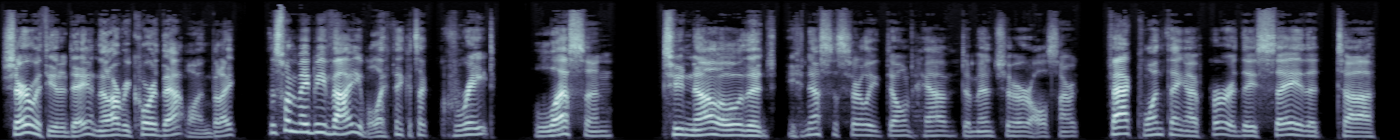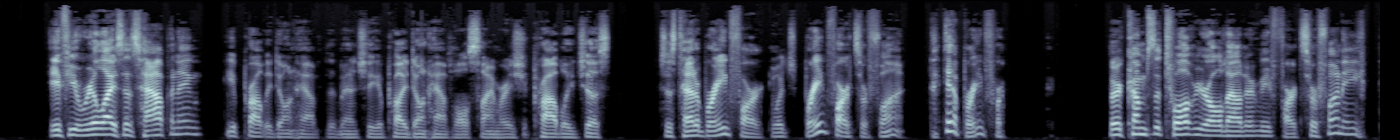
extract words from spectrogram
share with you today, and then I'll record that one. But I, this one may be valuable. I think it's a great lesson to know that you necessarily don't have dementia or Alzheimer's. In fact, one thing I've heard, they say that uh, if you realize it's happening, you probably don't have dementia. You probably don't have Alzheimer's. You probably just just had a brain fart, which brain farts are fun. yeah, brain fart. There comes the 12 year old out in me. Farts are funny.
